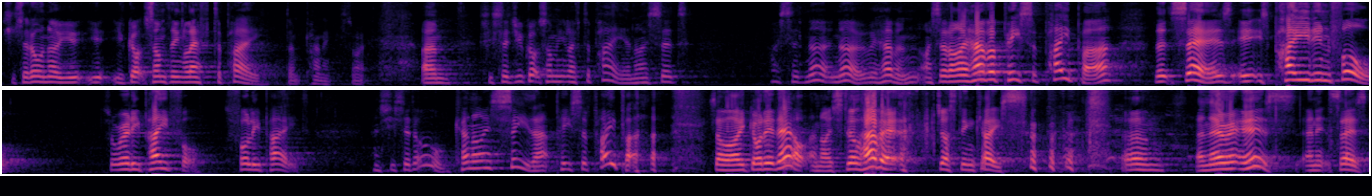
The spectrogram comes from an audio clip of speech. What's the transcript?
She said, Oh, no, you, you, you've got something left to pay. Don't panic, right. Um, she said, You've got something left to pay. And I said, I said, No, no, we haven't. I said, I have a piece of paper that says it is paid in full. It's already paid for, it's fully paid. And she said, Oh, can I see that piece of paper? so I got it out and I still have it just in case. um, and there it is. And it says,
